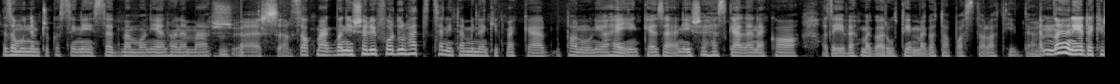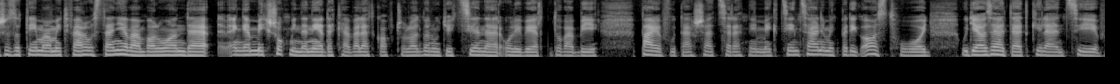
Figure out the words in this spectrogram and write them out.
ez amúgy nem csak a színészetben van ilyen, hanem más Persze. szakmákban is előfordul. Hát szerintem mindenkit meg kell tanulni a helyén kezelni, és ehhez kellenek a, az évek, meg a rutin, meg a tapasztalat, hidd el. Nagyon érdekes ez a téma, amit felhoztál nyilvánvalóan, de engem még sok minden érdekel veled kapcsolatban, úgyhogy Szilner Oliver további pályafutását szeretném még cincálni, még pedig azt, hogy ugye az eltelt kilenc év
